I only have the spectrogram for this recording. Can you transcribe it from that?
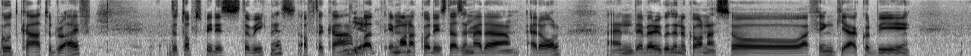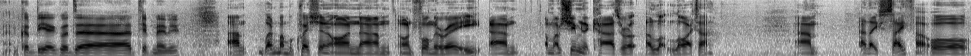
good car to drive. The top speed is the weakness of the car, Yeah. but in Monaco this doesn't matter at all, and they're very good in the corner. So I think yeah, could be could be a good uh, tip maybe. Um, one, one more question on um, on Formula E. Um, I'm assuming the cars are a, a lot lighter. Um, are they safer or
